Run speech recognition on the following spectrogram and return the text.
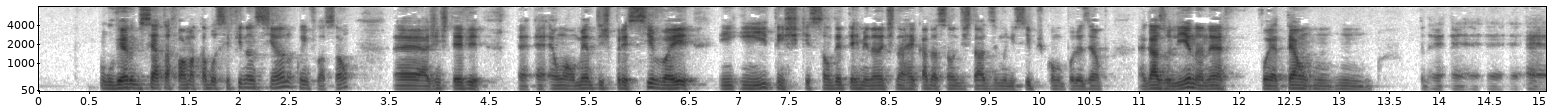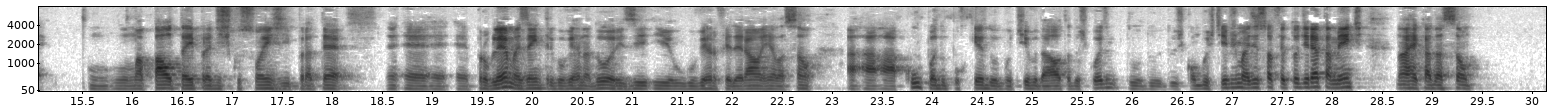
o governo, de certa forma, acabou se financiando com a inflação. É, a gente teve é, é, um aumento expressivo aí em, em, itens que são determinantes na arrecadação de estados e municípios, como, por exemplo, a gasolina, né? Foi até um, um, um é, uma pauta aí para discussões e para até é, é, é, problemas entre governadores e, e, o governo federal em relação à, à, culpa do porquê do motivo da alta das coisas, do, do, dos combustíveis, mas isso afetou diretamente na arrecadação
